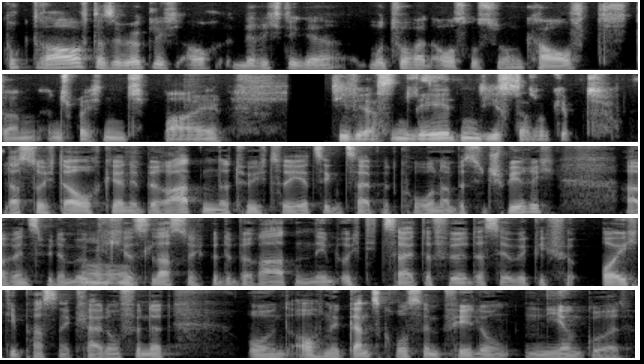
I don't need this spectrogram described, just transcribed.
Guckt drauf, dass ihr wirklich auch eine richtige Motorradausrüstung kauft, dann entsprechend bei diversen Läden, die es da so gibt. Lasst euch da auch gerne beraten. Natürlich zur jetzigen Zeit mit Corona ein bisschen schwierig. Aber wenn es wieder möglich mhm. ist, lasst euch bitte beraten. Nehmt euch die Zeit dafür, dass ihr wirklich für euch die passende Kleidung findet. Und auch eine ganz große Empfehlung, Nierengurt.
